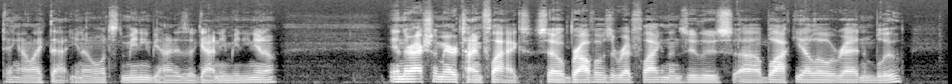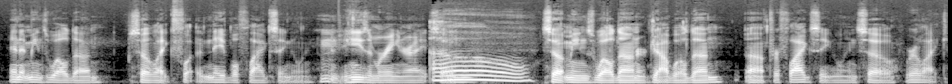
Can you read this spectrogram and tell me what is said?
"Dang, I like that. You know, what's the meaning behind it? Has it got any meaning? You know?" and they're actually maritime flags. So Bravo is a red flag, and then Zulu's uh, black, yellow, red, and blue, and it means well done. So like fl- naval flag signaling. And he's a marine, right? So Oh. so it means well done or job well done uh, for flag signaling. So we're like,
